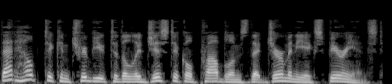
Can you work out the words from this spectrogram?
That helped to contribute to the logistical problems that Germany experienced.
